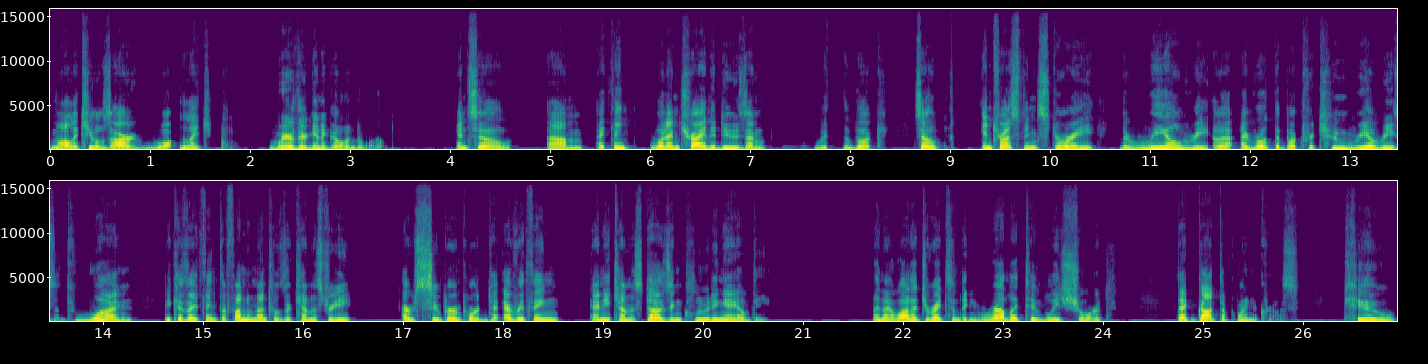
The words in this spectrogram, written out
molecules are, what, like where they're going to go in the world. And so um, I think what I'm trying to do is I'm with the book. So interesting story. The real re- uh, I wrote the book for two real reasons. One, because I think the fundamentals of chemistry are super important to everything any chemist does, including ALD. And I wanted to write something relatively short that got the point across. Two,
